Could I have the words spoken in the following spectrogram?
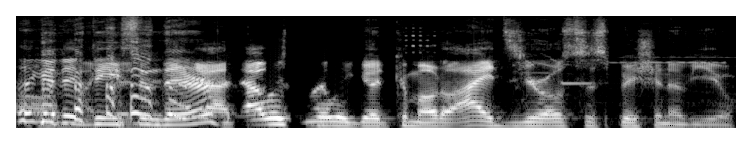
I think I did decent there. Yeah, that was really good, Komodo. I had zero suspicion of you.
